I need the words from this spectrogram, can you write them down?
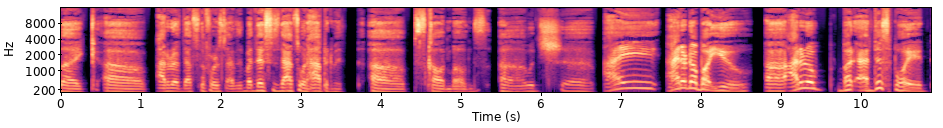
Like uh, I don't know if that's the first time, but this is that's what happened with uh, Skull and Bones, uh, which uh, I I don't know about you, uh, I don't know, but at this point,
